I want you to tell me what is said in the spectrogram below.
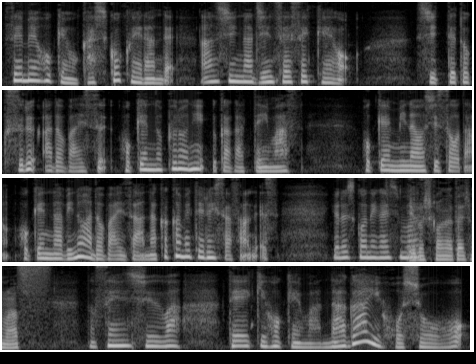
生命保険を賢く選んで安心な人生設計を知って得するアドバイス、保険のプロに伺っています。保険見直し相談、保険ナビのアドバイザー、中亀照久さんです。よろしくお願いします。よろしくお願いいたします。先週は定期保険は長い保証を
